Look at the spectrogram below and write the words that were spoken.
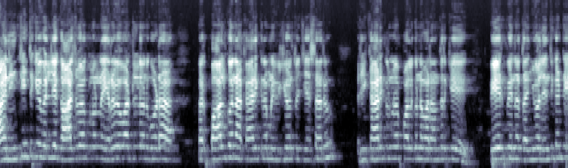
ఆయన ఇంటింటికి వెళ్ళి గాజువాకలో ఉన్న ఇరవై వాటిల్లోనూ కూడా మరి పాల్గొని ఆ కార్యక్రమం విజయవంతం చేశారు. మరి ఈ కార్యక్రమంలో పాల్గొన్న వారందరికీ పేరు పేరున ధన్యవాదాలు. ఎందుకంటే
